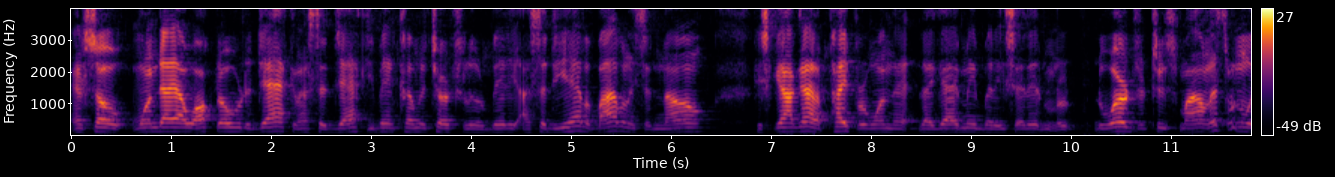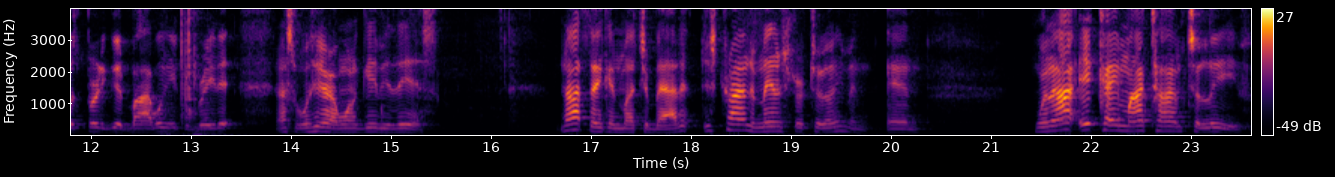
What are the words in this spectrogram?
And so one day I walked over to Jack and I said, "Jack, you've been coming to church a little bit." I said, "Do you have a Bible?" And he said, "No." He said, "I got a paper one that they gave me, but he said it the words are too small. This one was pretty good Bible, you could read it. And I said, Well, here, I want to give you this. Not thinking much about it, just trying to minister to him. And, and when I it came my time to leave,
